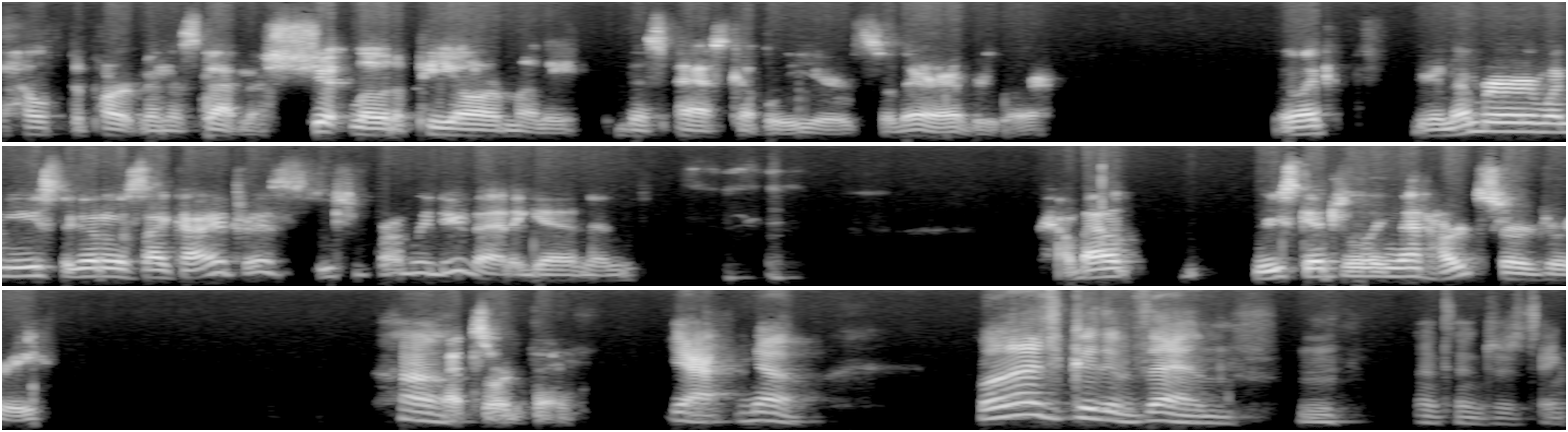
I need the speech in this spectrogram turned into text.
Health Department has gotten a shitload of PR money this past couple of years, so they're everywhere. They're like, remember when you used to go to a psychiatrist? You should probably do that again. And how about rescheduling that heart surgery? Huh. That sort of thing. Yeah, no. Well, that's good of them. Hmm, That's interesting.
